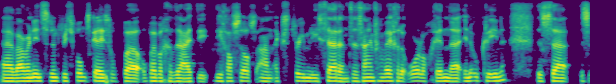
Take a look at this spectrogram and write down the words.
uh, waar we een incident response case op, uh, op hebben gedraaid, die, die gaf zelfs aan extremely saddened te zijn vanwege de oorlog in, in Oekraïne. Dus, dus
